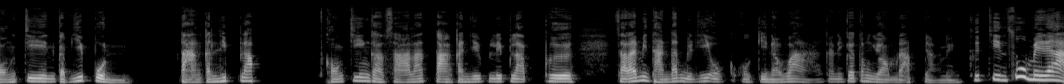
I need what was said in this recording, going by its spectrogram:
องจีนกับญี่ปุ่นต่างกันลิบลับ ของจีนกับสหรัฐต่างกันยิบลิบลับ คือสหรัฐมีฐานทัพอยู่ที่โอกินาวากันนี้ก็ต้องยอมรับอย่างหนึ่ง คือจีนสู้ไม่ได้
